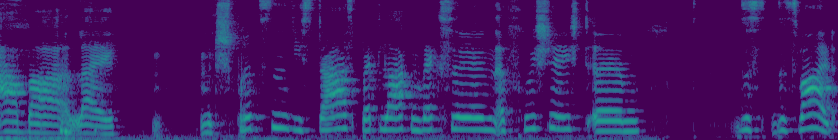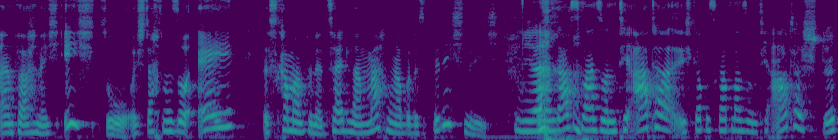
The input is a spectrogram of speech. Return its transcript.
aber like mit Spritzen, die Stars, Bettlaken wechseln, äh, Frühschicht, ähm, das, das war halt einfach nicht ich so. Ich dachte mir so, ey, das kann man für eine Zeit lang machen, aber das bin ich nicht. Und Ja. dann gab es mal so ein Theater, ich glaube, es gab mal so ein Theaterstück,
